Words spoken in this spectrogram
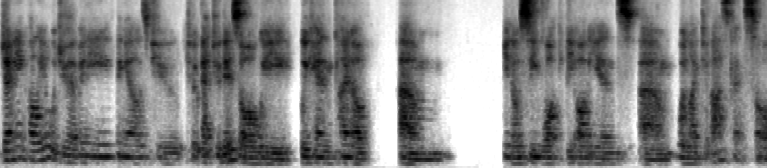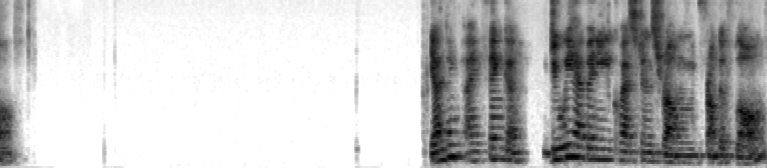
Jenny and Collier, would you have anything else to, to add to this, or we, we can kind of, um, you know, see what the audience, um, would like to ask us, or? Yeah, I think, I think, uh, do we have any questions from, from the floor?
